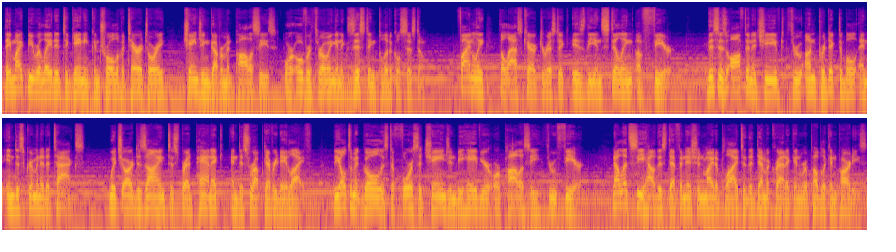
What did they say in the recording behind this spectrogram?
They might be related to gaining control of a territory, changing government policies, or overthrowing an existing political system. Finally, the last characteristic is the instilling of fear. This is often achieved through unpredictable and indiscriminate attacks, which are designed to spread panic and disrupt everyday life. The ultimate goal is to force a change in behavior or policy through fear. Now let's see how this definition might apply to the Democratic and Republican parties.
